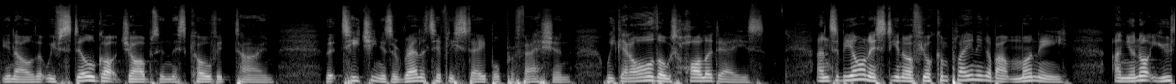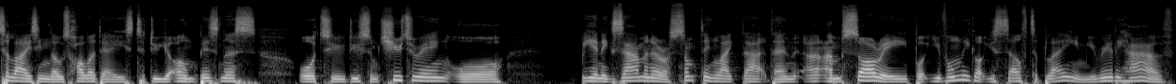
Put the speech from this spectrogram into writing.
you know, that we've still got jobs in this COVID time, that teaching is a relatively stable profession. We get all those holidays. And to be honest, you know, if you're complaining about money and you're not utilizing those holidays to do your own business or to do some tutoring or be an examiner or something like that, then I'm sorry, but you've only got yourself to blame. You really have.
